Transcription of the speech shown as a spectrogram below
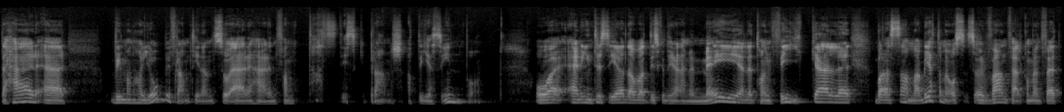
Det här är, vill man ha jobb i framtiden så är det här en fantastisk bransch att ge sig in på. Och är ni intresserade av att diskutera det här med mig eller ta en fika eller bara samarbeta med oss så är det varmt välkommen för att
